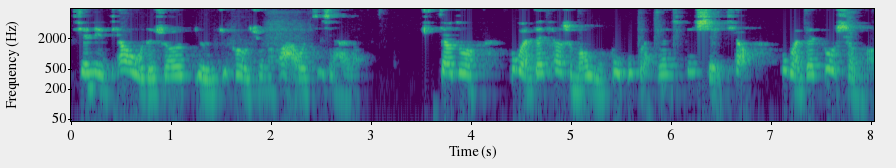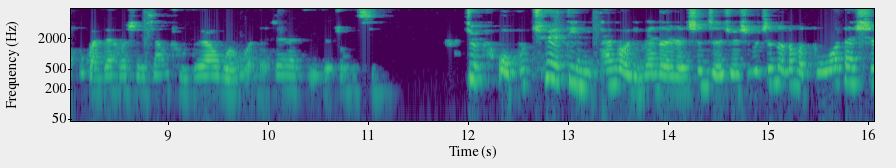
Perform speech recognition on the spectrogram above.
写你跳舞的时候，有一句朋友圈的话，我记下来了，叫做“不管在跳什么舞步，不管在跟谁跳，不管在做什么，不管在和谁相处，都要稳稳的站在自己的中心。”就我不确定 Tango 里面的人生哲学是不是真的那么多，但是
